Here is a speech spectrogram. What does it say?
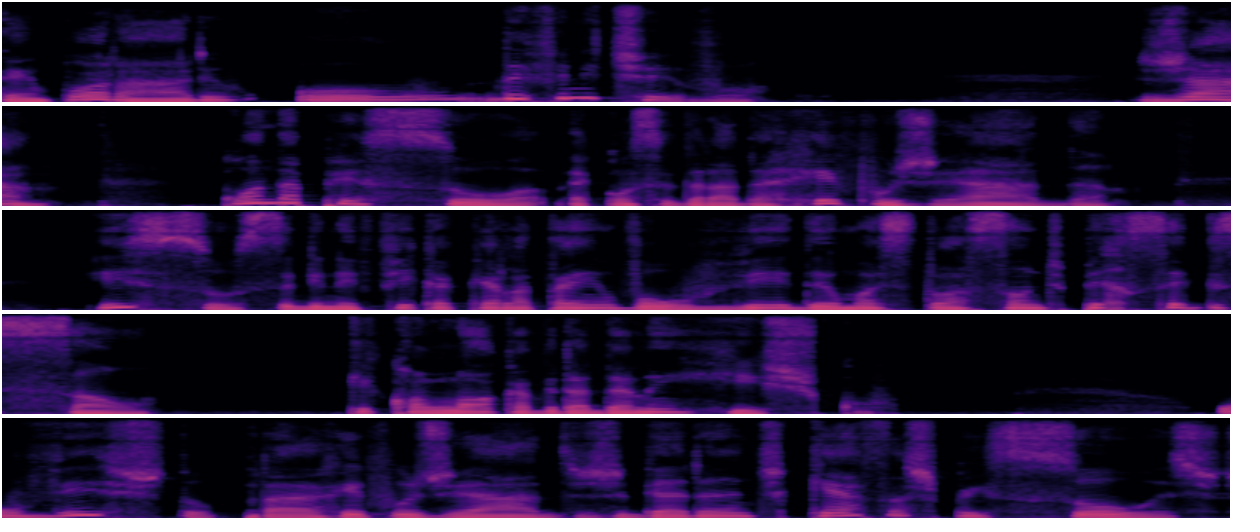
temporário ou definitivo. Já quando a pessoa é considerada refugiada, isso significa que ela está envolvida em uma situação de perseguição que coloca a vida dela em risco. O visto para refugiados garante que essas pessoas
